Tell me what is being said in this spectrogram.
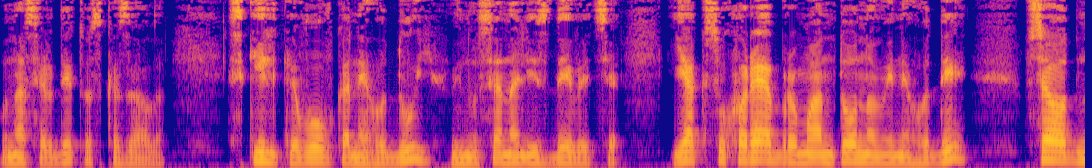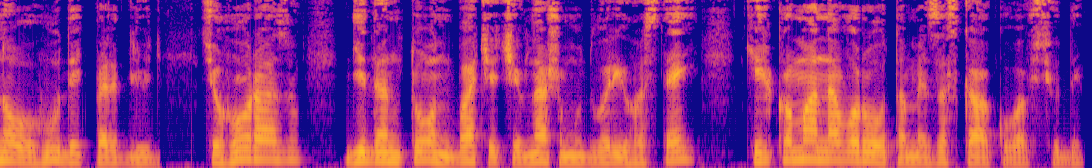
Вона сердито сказала скільки вовка не годуй, він усе на ліс дивиться. Як сухореброму Антонові не годи, все одно гудить перед людьми. Цього разу дід Антон, бачачи в нашому дворі гостей, кількома наворотами заскакував сюди.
